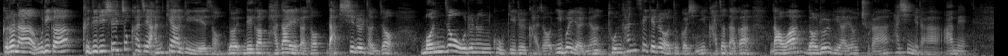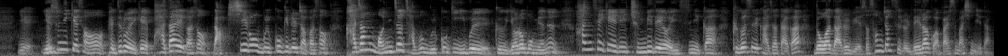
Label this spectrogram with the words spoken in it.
그러나 우리가 그들이 실족하지 않게 하기 위해서 너, 내가 바다에 가서 낚시를 던져 먼저 오르는 고기를 가져 입을 열면 돈 한 세개를 얻을 것이니 가져다가 나와 너를 위하여 주라 하시니라. 아멘. 예, 예수님께서 베드로에게 바다에 가서 낚시로 물고기를 잡아서 가장 먼저 잡은 물고기 입을 그 열어보면은 한 세겔이 준비되어 있으니까 그것을 가져다가 너와 나를 위해서 성전스를 내라고 말씀하십니다.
